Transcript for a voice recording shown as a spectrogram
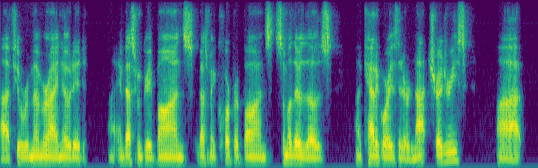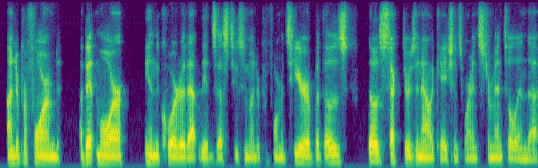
Uh, if you'll remember, I noted uh, investment grade bonds, investment corporate bonds, some other of those uh, categories that are not treasuries underperformed a bit more in the quarter. That leads us to some underperformance here, but those those sectors and allocations were instrumental in the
